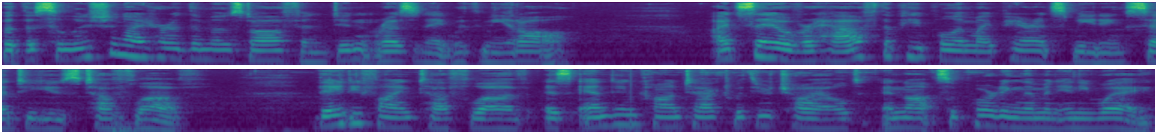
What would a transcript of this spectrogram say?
but the solution I heard the most often didn't resonate with me at all. I'd say over half the people in my parents' meeting said to use tough love. They defined tough love as ending contact with your child and not supporting them in any way.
